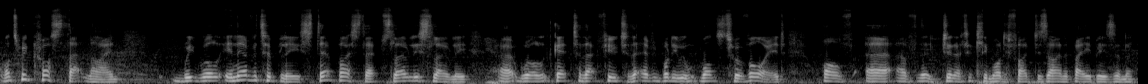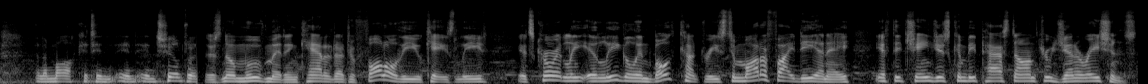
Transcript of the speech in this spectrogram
Once we cross that line, we will inevitably, step by step, slowly, slowly, uh, will get to that future that everybody wants to avoid of, uh, of the genetically modified designer babies and a, and a market in, in, in children. There's no movement in Canada to follow the UK's lead. It's currently illegal in both countries to modify DNA if the changes can be passed on through generations.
